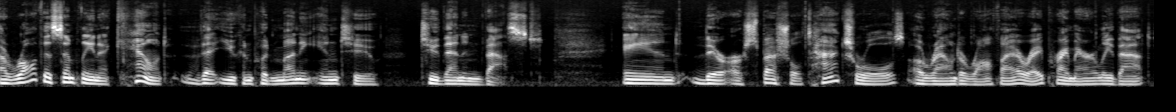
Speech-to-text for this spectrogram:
A Roth is simply an account that you can put money into to then invest. And there are special tax rules around a Roth IRA, primarily that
